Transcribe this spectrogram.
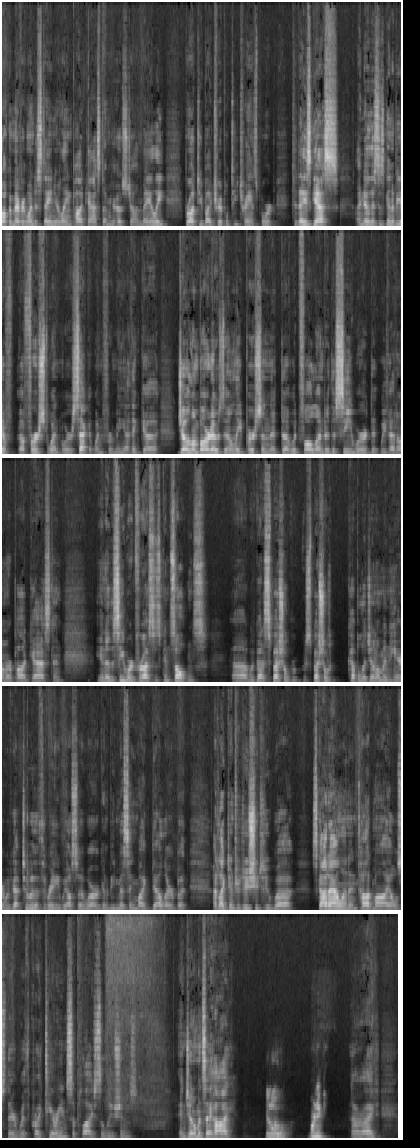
Welcome, everyone, to Stay in Your Lane podcast. I'm your host, John Maley, brought to you by Triple T Transport. Today's guests, I know this is going to be a, a first one or a second one for me. I think uh, Joe Lombardo is the only person that uh, would fall under the C word that we've had on our podcast. And, you know, the C word for us is consultants. Uh, we've got a special, special couple of gentlemen here. We've got two of the three. We also are going to be missing Mike Deller, but I'd like to introduce you to uh, Scott Allen and Todd Miles. They're with Criterion Supply Solutions. And gentlemen, say hi. Hello. Morning. All right.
